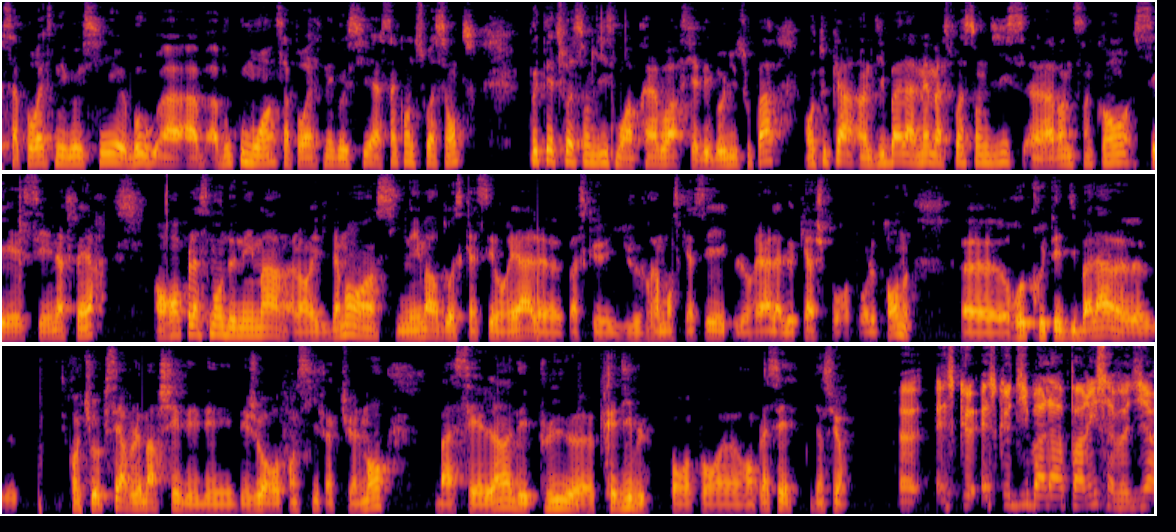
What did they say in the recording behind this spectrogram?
ça pourrait se négocier à, beaucoup moins. Ça pourrait se négocier à 50-60, peut-être 70. Bon, après à voir s'il y a des bonus ou pas. En tout cas, un Dybala même à 70, à 25 ans, c'est une affaire. En remplacement de Neymar, alors évidemment, hein, si Neymar doit se casser au Real parce qu'il veut vraiment se casser et que le Real a le cash pour pour le prendre. Euh, recruter Dybala, euh, quand tu observes le marché des, des, des joueurs offensifs actuellement, bah, c'est l'un des plus euh, crédibles pour, pour remplacer, bien sûr. est-ce que est-ce que Dybala à Paris, ça veut dire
